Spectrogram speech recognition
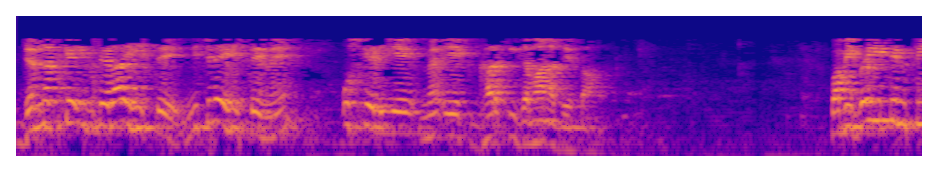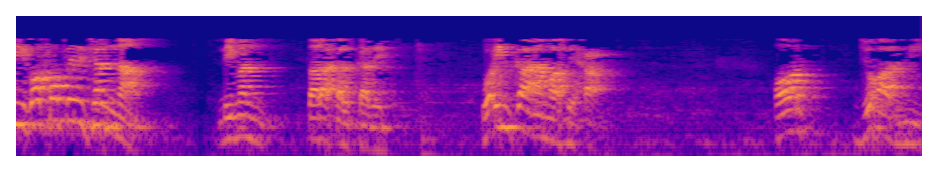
جنت کے ابتدائی حصے، نچلے حصے میں اس کے لیے میں ایک گھر کی ضمانت دیتا ہوں۔ کبھی بئی تمسی وفت جننا لیمن تارا کل کرے وہ ان کا نام اور جو آدمی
